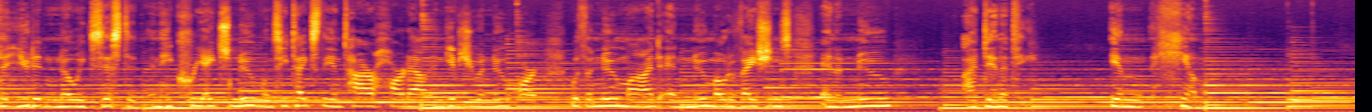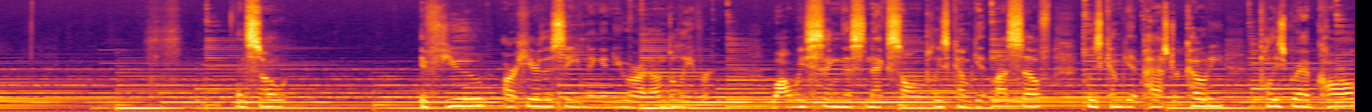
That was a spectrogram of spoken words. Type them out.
that you didn't know existed, and He creates new ones. He takes the entire heart out and gives you a new heart with a new mind and new motivations and a new identity in Him. And so, if you are here this evening and you are an unbeliever, while we sing this next song, please come get myself. Please come get Pastor Cody. Please grab Carl.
